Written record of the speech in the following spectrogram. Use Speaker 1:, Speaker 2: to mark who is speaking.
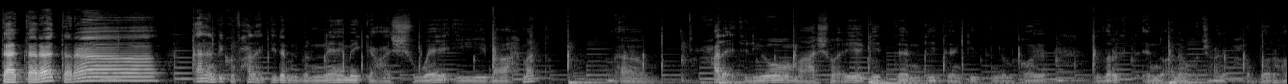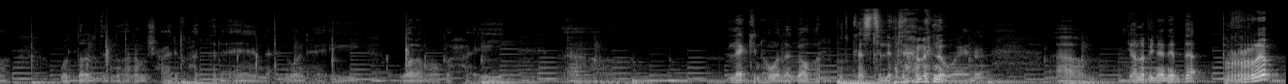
Speaker 1: تاترا ترا أهلا بيكم في حلقة جديدة من برنامج عشوائي مع أحمد. حلقة اليوم عشوائية جدا جدا جدا للغاية لدرجة إنه أنا ما كنتش عارف أحضرها ولدرجة إنه أنا مش عارف حتى الآن عنوانها إيه ولا موضوعها إيه. لكن هو ده جوهر البودكاست اللي بنعمله هنا. يلا بينا نبدأ. برب.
